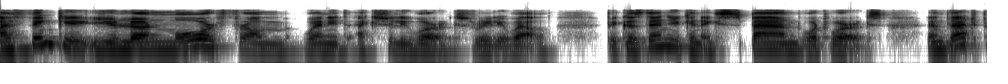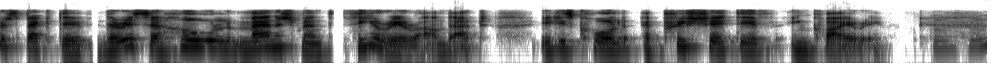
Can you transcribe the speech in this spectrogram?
I think you learn more from when it actually works really well, because then you can expand what works. And that perspective, there is a whole management theory around that. It is called appreciative inquiry. Mm-hmm.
